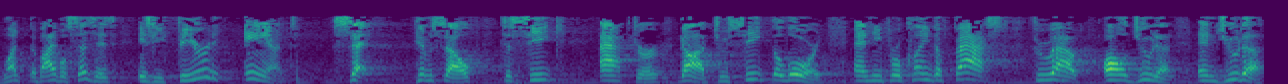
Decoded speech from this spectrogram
What the Bible says is, is he feared and set himself to seek after God, to seek the Lord. And he proclaimed a fast throughout all Judah. And Judah,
